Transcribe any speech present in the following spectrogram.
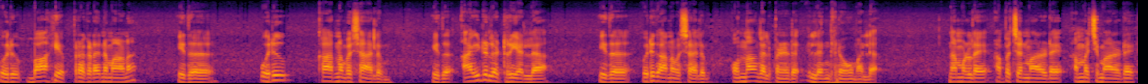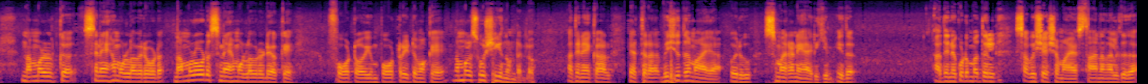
ഒരു ബാഹ്യ പ്രകടനമാണ്. ഇത് ഒരു കാരണവശാലും ഇത് ഐഡലട്രി അല്ല. ഇത് ഒരു കാരണവശാലും ഒന്നാം കൽപ്പനയുടെ ലംഘനവുമല്ല. നമ്മളുടെ അപ്പച്ചന്മാരുടെ അമ്മച്ചിമാരുടെ നമ്മൾക്ക് സ്നേഹമുള്ളവരോട് നമ്മളോട് സ്നേഹമുള്ളവരുടെയൊക്കെ ഫോട്ടോയും പോർട്രേറ്റുമൊക്കെ നമ്മൾ സൂക്ഷിക്കുന്നുണ്ടല്ലോ. അതിനേക്കാൾ എത്ര വിശുദ്ധമായ ഒരു സ്മരണയായിരിക്കും ഇത്. അതിന് കുടുംബത്തിൽ സവിശേഷമായ സ്ഥാനം നൽകുക.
